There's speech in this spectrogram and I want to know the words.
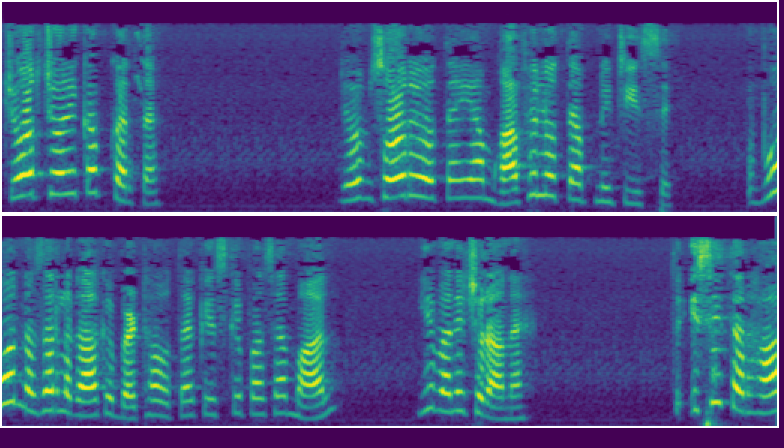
چور چوری کب کرتا ہے؟ جب ہم سو رہے ہوتے ہیں یا ہم غافل ہوتے ہیں اپنی چیز سے، وہ نظر لگا کے بیٹھا ہوتا ہے کہ اس کے پاس ہے مال، یہ میں نے چرانا ہے۔ تو اسی طرح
